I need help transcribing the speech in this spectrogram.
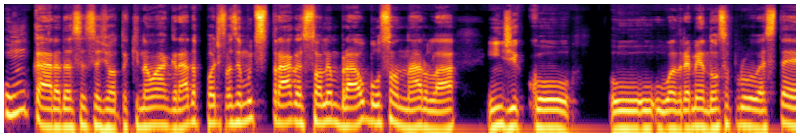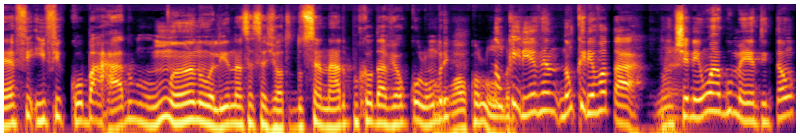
um cara da CCJ que não agrada pode fazer muito estrago. É só lembrar o Bolsonaro lá indicou o, o André Mendonça pro STF e ficou barrado um ano ali na CCJ do Senado porque o Davi Alcolumbre, o Alcolumbre. Não, queria, não queria votar. Não é. tinha nenhum argumento. Então,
